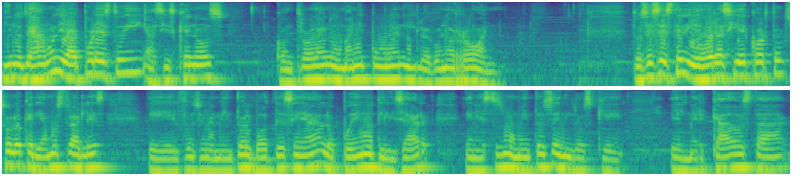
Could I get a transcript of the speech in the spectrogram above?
Y nos dejamos llevar por esto y así es que nos controlan, nos manipulan y luego nos roban. Entonces este video era así de corto, solo quería mostrarles eh, el funcionamiento del bot DCA, lo pueden utilizar en estos momentos en los que el mercado está,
